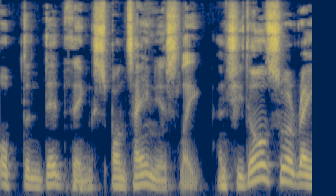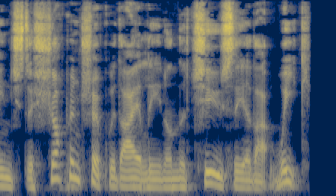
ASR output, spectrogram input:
upped and did things spontaneously, and she'd also arranged a shopping trip with Eileen on the Tuesday of that week,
